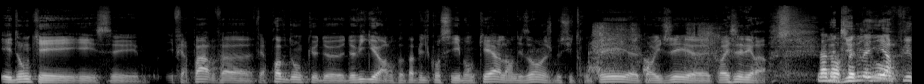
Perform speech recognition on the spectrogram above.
Et donc, et, c'est faire, faire preuve donc de, vigueur. On ne peut pas appeler le conseiller bancaire là en disant je me suis trompé, corriger, corriger l'erreur. D'une manière plus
